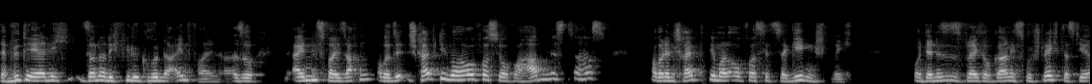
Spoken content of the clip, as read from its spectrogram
da wird dir ja nicht sonderlich viele Gründe einfallen. Also ein, zwei Sachen, aber schreib dir mal auf, was du auf der Habenliste hast, aber dann schreib dir mal auf, was jetzt dagegen spricht. Und dann ist es vielleicht auch gar nicht so schlecht, dass die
